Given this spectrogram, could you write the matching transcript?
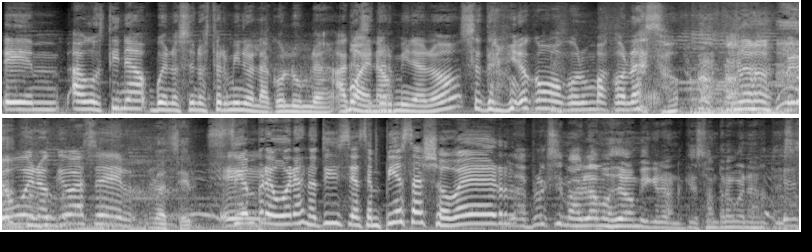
Eh, Agostina, bueno, se nos terminó la columna. Acá Bueno. se termina, ¿no? Se terminó como con un bajonazo. Pero bueno, ¿qué va a hacer? Va a ser- Eh, Siempre buenas noticias, empieza a llover. La próxima hablamos de Omicron, que son re buenas noticias.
